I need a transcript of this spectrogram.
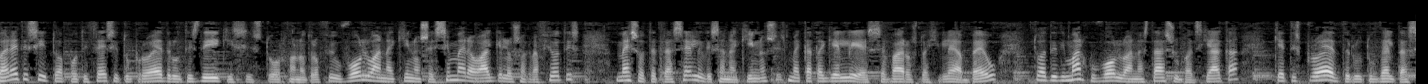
παρέτησή του από τη θέση του Προέδρου της Διοίκησης του Ορφανοτροφείου Βόλου ανακοίνωσε σήμερα ο Άγγελος Αγραφιώτης μέσω τετρασέλιδης ανακοίνωσης με καταγγελίες σε βάρος του Αχιλέα Μπέου, του Αντιδημάρχου Βόλου Αναστάσιου Μπατζιάκα και της Προέδρου του ΔΣ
